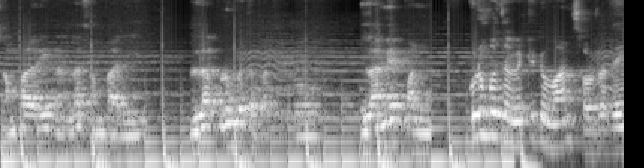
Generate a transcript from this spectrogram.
சம்பாரி நல்லா சம்பாரி நல்லா குடும்பத்தை பார்த்துக்கோ எல்லாமே பண்ணு. குடும்பத்தை விட்டுட்டு வான்னு சொல்கிறதே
